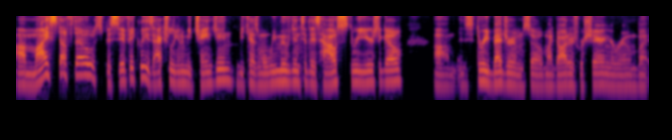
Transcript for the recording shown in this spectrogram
Um, my stuff, though, specifically, is actually going to be changing because when we moved into this house three years ago, um, it's three bedrooms. So my daughters were sharing a room, but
